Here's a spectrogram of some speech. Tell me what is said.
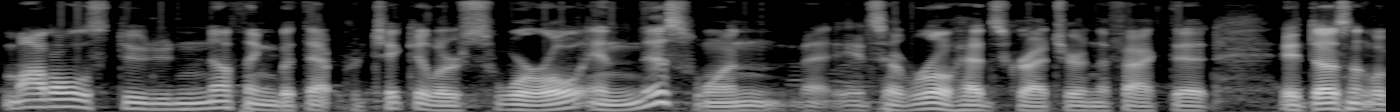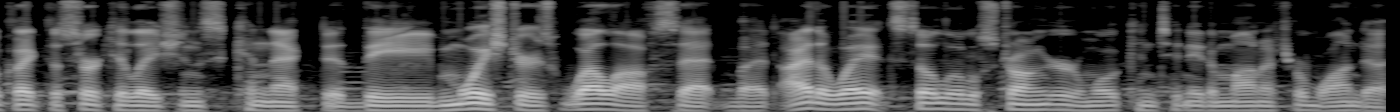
Models do nothing but that particular swirl. In this one, it's a real head scratcher in the fact that it doesn't look like the circulation's connected. The moisture is well offset, but either way, it's still a little stronger, and we'll continue to monitor Wanda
